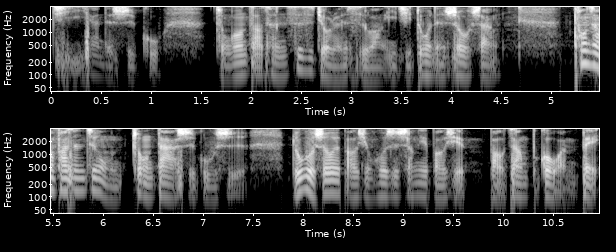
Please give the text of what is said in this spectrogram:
及遗憾的事故，总共造成四十九人死亡以及多人受伤。通常发生这种重大事故时，如果社会保险或是商业保险保障不够完备，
